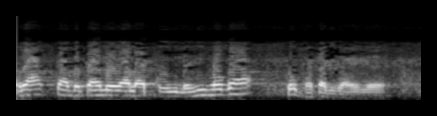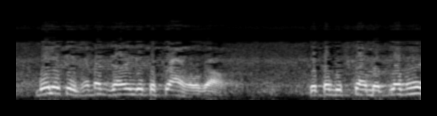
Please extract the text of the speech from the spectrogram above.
रास्ता बताने वाला कोई नहीं होगा तो भटक जाएँगे। बोले कि भटक जाएँगे तो क्या होगा? तो तब इसका मतलब है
